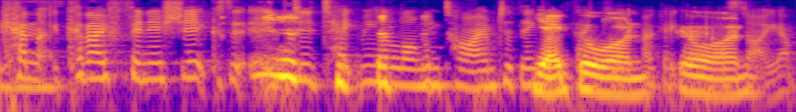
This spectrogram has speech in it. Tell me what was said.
Can can I finish it? Because it, it did take me a long time to think. Yeah, go thank on, Okay, go great, on. start, yeah.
